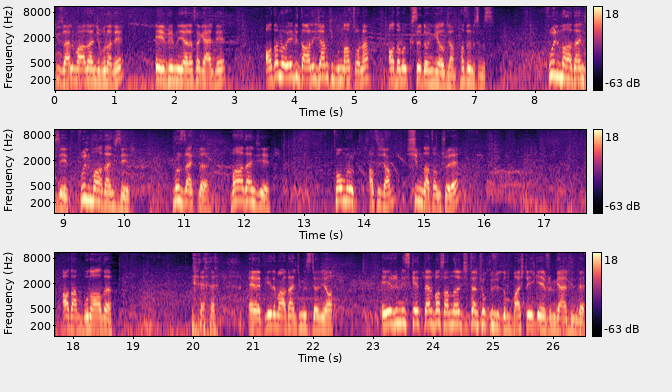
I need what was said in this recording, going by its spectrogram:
Güzel madenci vur hadi. Evrimli yarasa geldi. Adamı öyle bir darlayacağım ki bundan sonra adamı kısa döngüye alacağım. Hazır mısınız? Full madenci zehir. Full madenci zehir. Mızraklı. Madenci. Tomruk atacağım. Şimdi atalım şöyle. Adam bunu aldı. evet yeni madencimiz dönüyor. Evrim isketler basanlara cidden çok üzüldüm başta ilk evrim geldiğinde.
